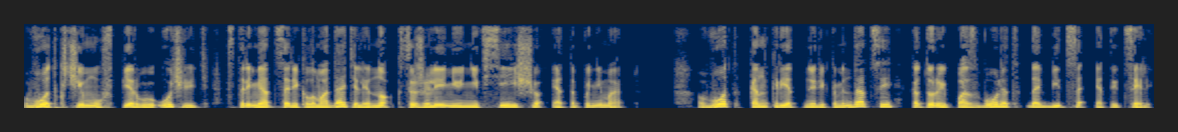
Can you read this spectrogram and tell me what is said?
вот к чему в первую очередь стремятся рекламодатели, но, к сожалению, не все еще это понимают. Вот конкретные рекомендации, которые позволят добиться этой цели.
